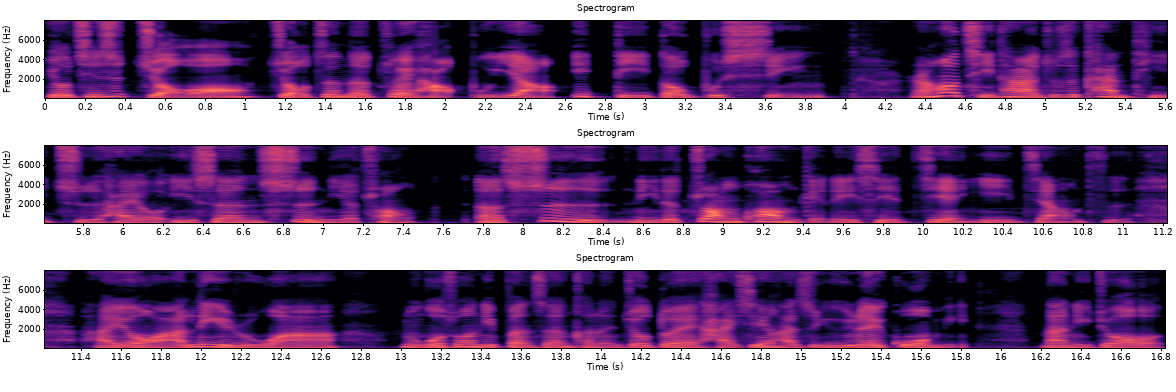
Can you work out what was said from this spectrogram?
尤其是酒哦，酒真的最好不要一滴都不行。然后其他的就是看体质，还有医生试你的床呃试你的状况给的一些建议这样子。还有啊，例如啊。如果说你本身可能就对海鲜还是鱼类过敏，那你就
